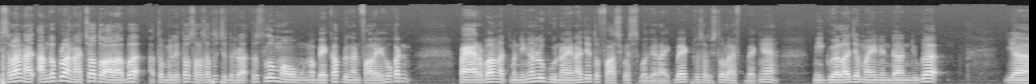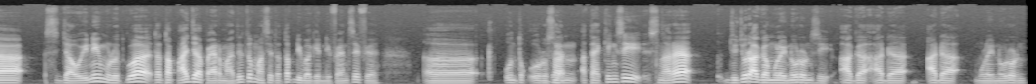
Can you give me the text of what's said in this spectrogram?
misalnya anggaplah Nacho atau Alaba atau Milito salah satu cedera terus lu mau nge-backup dengan Vallejo kan PR banget. Mendingan lu gunain aja tuh Vasquez sebagai right back terus habis itu left backnya Miguel aja mainin. Dan juga ya sejauh ini menurut gua tetap aja PR Madrid tuh masih tetap di bagian defensif ya. Eh untuk urusan attacking sih sebenarnya jujur agak mulai nurun sih. Agak ada ada mulai nurun.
